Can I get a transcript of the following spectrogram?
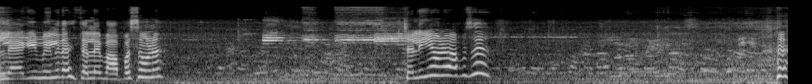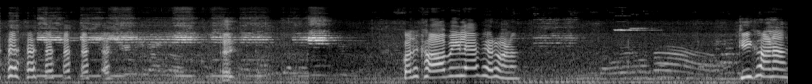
ਲੈ ਗਈ ਮਿਲੀ ਤਾਂ ਅਸੀਂ ਚੱਲੇ ਵਾਪਸ ਹੁਣ। ਚੱਲੀਏ ਹੁਣ ਵਾਪਸ? ਕੁਝ ਖਾ ਵੀ ਲੈ ਫਿਰ ਹੁਣ। ਕੀ ਖਾਣਾ?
